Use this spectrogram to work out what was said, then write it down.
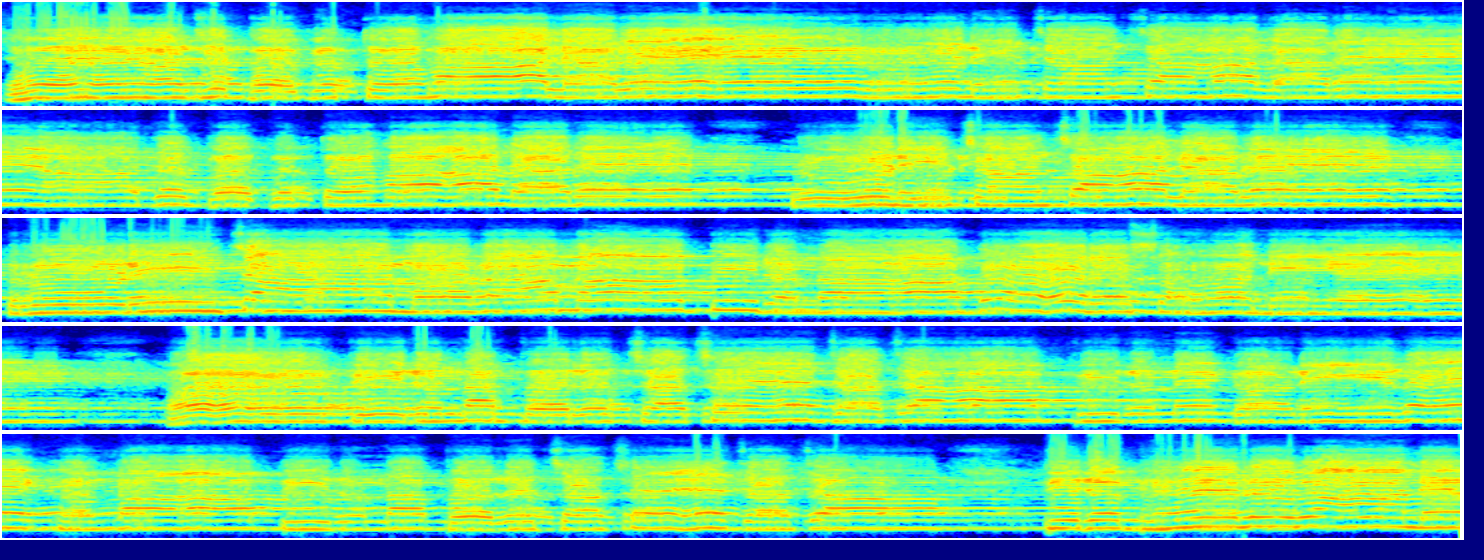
હે ભગત હાલ રે, રૂણી ચાચાલ રે આજ ભગત હાલ રે, રૂણી ચાચાલ રે, રૂણી ચામ રામા પીરના સોનીએ. હો પીરના પરચા છે જાજા, પીરને ગણી રેખમાં પીરના પરચા છે જાજા, પીર ભેરવાને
